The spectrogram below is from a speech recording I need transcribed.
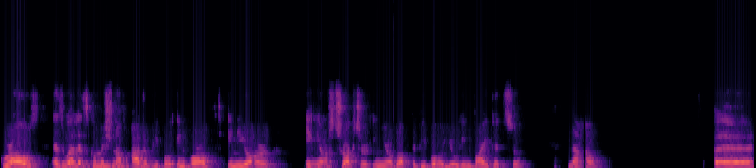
grows as well as commission of other people involved in your in your structure, in your group, the people you invited to. Now, uh,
